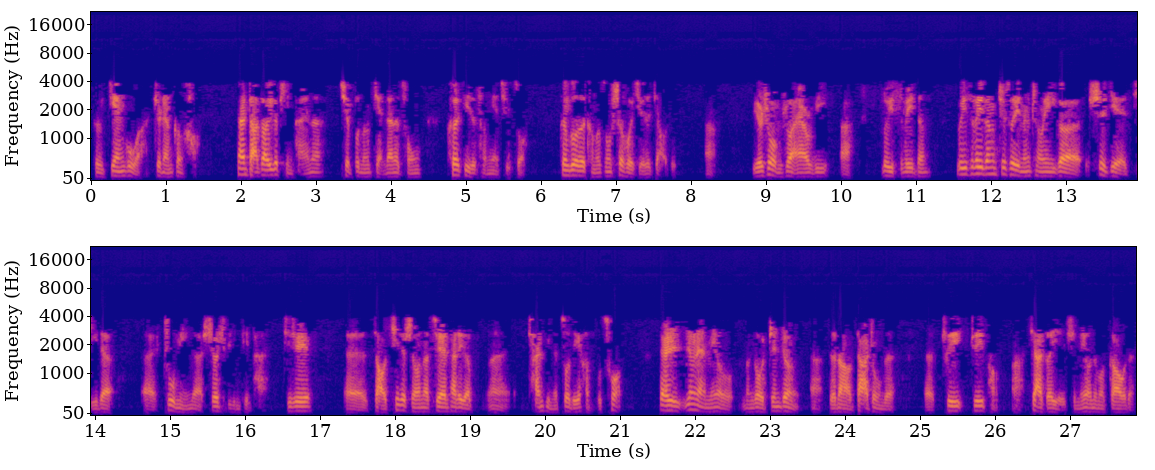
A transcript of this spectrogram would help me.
更坚固啊，质量更好。但打造一个品牌呢，却不能简单的从科技的层面去做，更多的可能从社会学的角度啊。比如说我们说 LV 啊，路易斯威登，路易斯威登之所以能成为一个世界级的呃著名的奢侈品品牌，其实呃早期的时候呢，虽然它这个呃产品呢做的也很不错。但是仍然没有能够真正啊得到大众的呃追追捧啊，价格也是没有那么高的。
